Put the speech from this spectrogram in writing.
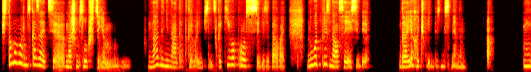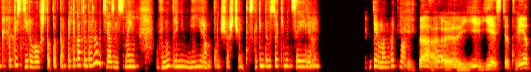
Что мы можем сказать э, нашим слушателям? Надо, не надо открывать бизнес? Какие вопросы себе задавать? Ну вот признался я себе, да, я хочу быть бизнесменом. А, потестировал что-то там. Это как-то должно быть связано с моим внутренним миром, там еще с чем-то, с какими-то высокими целями. Герман, вот вам. Да, э, есть ответ.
